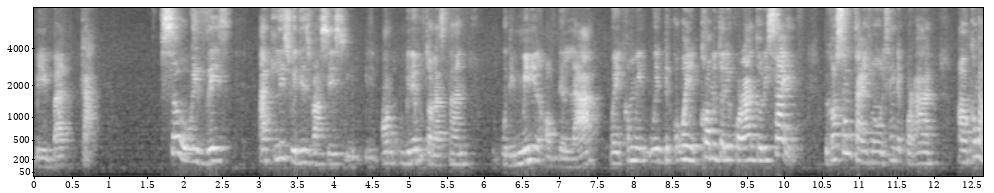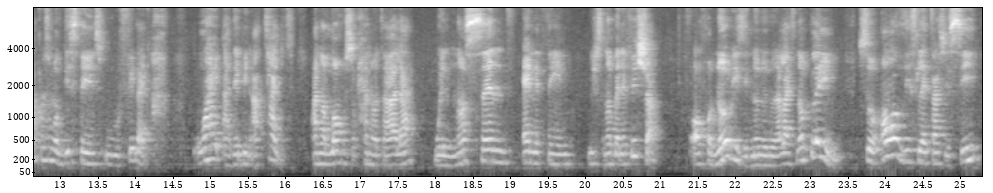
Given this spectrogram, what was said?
bibakka. So with this, at least with these verses, you be able to understand the meaning of the la when you come in with the, when you come into the Quran to recite. Because sometimes when we recite the Quran, I'll come across some of these things, we will feel like, ah, why are they being attacked? And Allah subhanahu wa ta'ala will not send anything which is not beneficial or for no reason. No, no, no, Allah is not playing. So all these letters you see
